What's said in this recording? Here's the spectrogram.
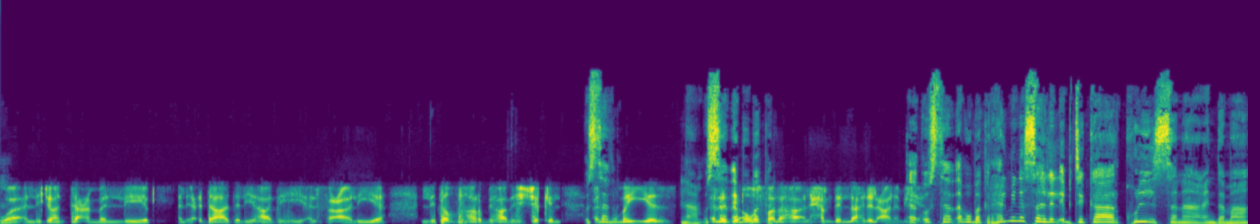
واللجان تعمل للإعداد لهذه الفعالية لتظهر بهذا الشكل أستاذ المميز نعم أستاذ الذي أبو بكر أوصلها الحمد لله للعالميه. أستاذ أبو بكر هل من السهل الابتكار كل سنة عندما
